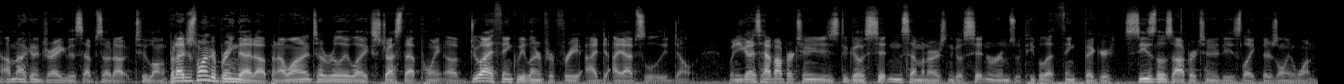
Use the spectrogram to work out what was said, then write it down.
I'm not going to drag this episode out too long, but I just wanted to bring that up, and I wanted to really like stress that point of: Do I think we learn for free? I, I absolutely don't. When you guys have opportunities to go sit in seminars and go sit in rooms with people that think bigger, seize those opportunities like there's only one.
